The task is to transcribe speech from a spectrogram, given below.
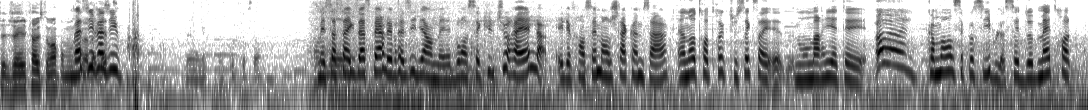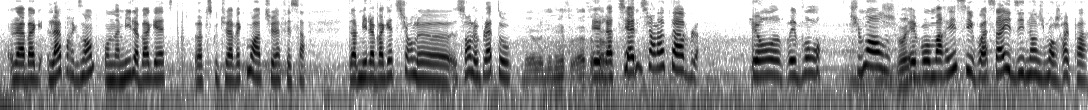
J'allais le faire justement pour montrer Vas-y, vas-y. Mais ça, ça exaspère les Brésiliens. Mais bon, c'est culturel et les Français mangent ça comme ça. Un autre truc, tu sais que ça, mon mari était. Oh, comment c'est possible? C'est de mettre la baguette. Là, par exemple, on a mis la baguette parce que tu es avec moi, tu as fait ça. T'as mis la baguette sur le, sur le plateau. Mais, euh, la Et la tienne sur la table. Et, on, et bon, tu manges. Oui. Et mon mari, s'il voit ça, il dit non, je mangerai pas.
